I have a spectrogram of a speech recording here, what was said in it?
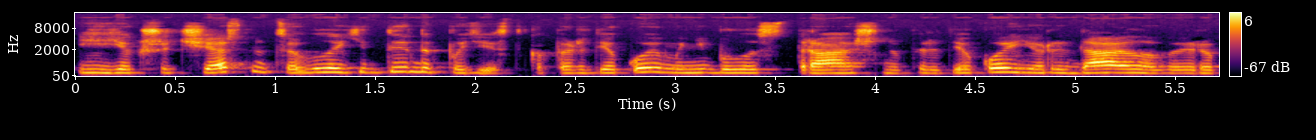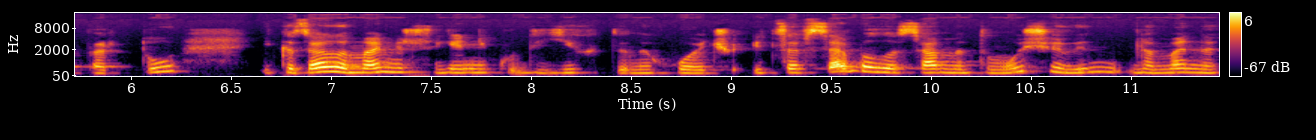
і, якщо чесно, це була єдина поїздка, перед якою мені було страшно, перед якою я ридала в аеропорту і казала мамі, що я нікуди їхати не хочу. І це все було саме тому, що він на мене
